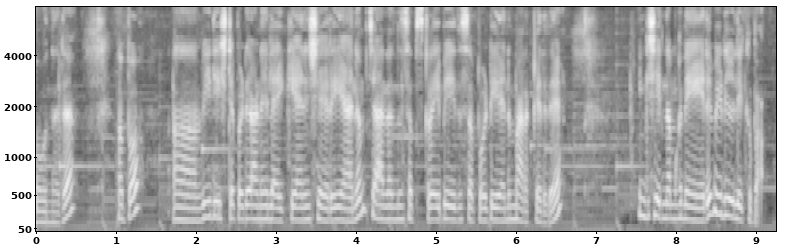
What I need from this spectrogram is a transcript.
പോകുന്നത്. അപ്പോൾ വീഡിയോ ഇഷ്ടപ്പെടുകയാണെങ്കിൽ ലൈക്ക് ചെയ്യാനും ഷെയർ ചെയ്യാനും ചാനൽ ഒന്ന് സബ്സ്ക്രൈബ് ചെയ്ത് സപ്പോർട്ട് ചെയ്യാനും മറക്കരുത്. എങ്കിൽ ശരി നമുക്ക് നേരെ വീഡിയോയിലേക്ക് പോകാം.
